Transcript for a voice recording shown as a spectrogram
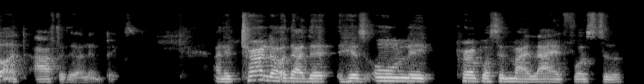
but after the Olympics. And it turned out that the, his only purpose in my life was to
